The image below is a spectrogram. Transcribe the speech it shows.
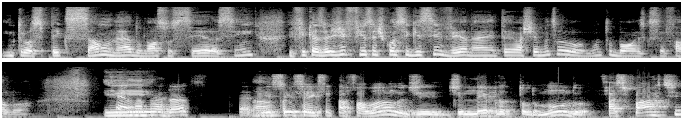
introspecção, né, do nosso ser, assim, e fica às vezes difícil a gente conseguir se ver, né? Então eu achei muito, muito bom isso que você falou. E... É, na verdade, é, ah, isso, isso aí que você está falando de, de ler para todo mundo faz parte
